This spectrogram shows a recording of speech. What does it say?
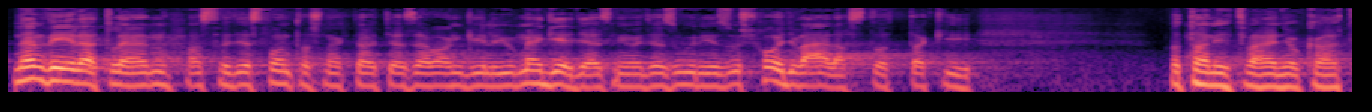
nem véletlen az, hogy ez fontosnak tartja az evangélium, megjegyezni, hogy az Úr Jézus hogy választotta ki a tanítványokat.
